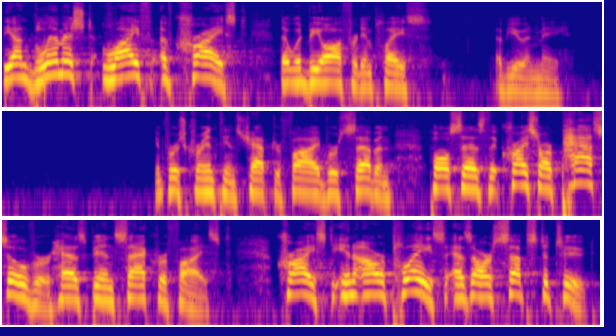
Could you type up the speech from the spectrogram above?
the unblemished life of Christ that would be offered in place of you and me. In 1 Corinthians chapter 5 verse 7, Paul says that Christ our Passover has been sacrificed. Christ in our place as our substitute.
